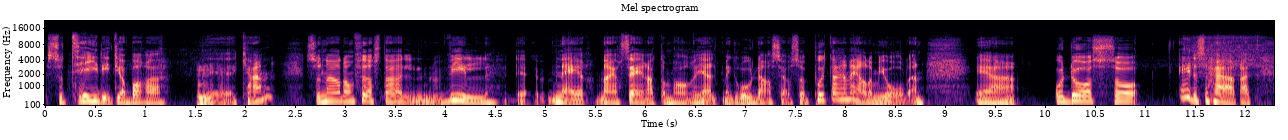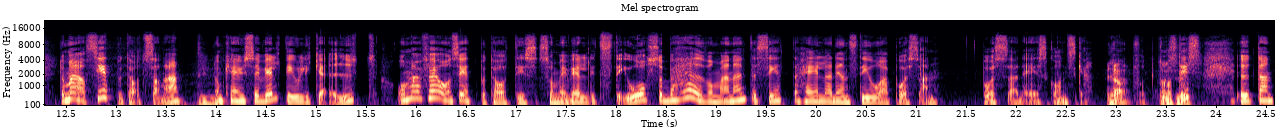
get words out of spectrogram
så tidigt jag bara eh, kan. Så när de första vill eh, ner, när jag ser att de har rejält med groddar och så, så puttar jag ner dem i jorden. Eh, och då så är det så här att de här sättpotatisarna, de kan ju se väldigt olika ut. Om man får en sättpotatis som är väldigt stor så behöver man inte sätta hela den stora påsen. Påsa, det är skånska Ja, potatis. Utan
